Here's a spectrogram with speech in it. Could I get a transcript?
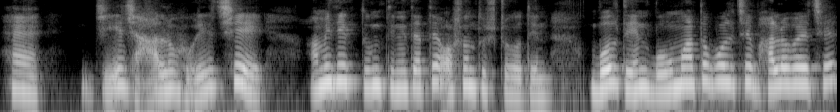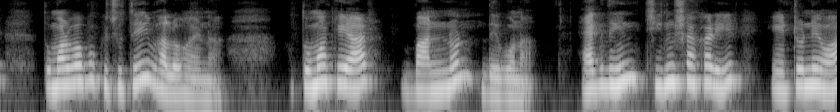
হ্যাঁ যে ঝাল হয়েছে আমি দেখতুম তিনি তাতে অসন্তুষ্ট হতেন। বলতেন বৌমা তো বলছে ভালো হয়েছে, তোমার বাবু কিছুতেই ভালো হয় না। তোমাকে আর বান্নন দেব না। একদিন চিনু শাঁখারির এঁটো নেওয়া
